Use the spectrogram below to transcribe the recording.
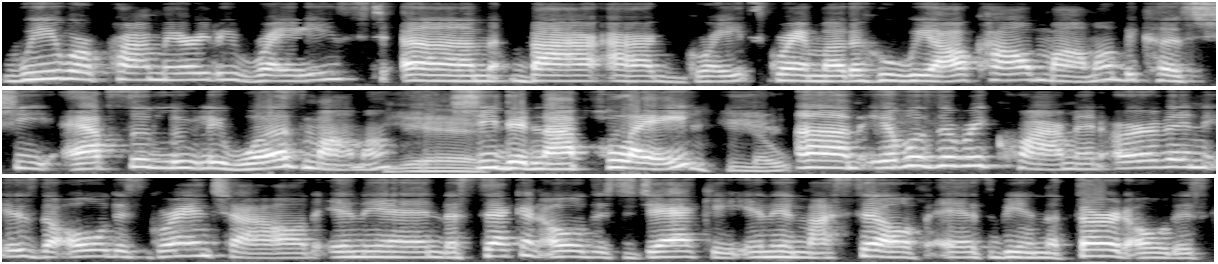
we were primarily raised um, by our great grandmother, who we all call Mama, because she absolutely was Mama. Yeah. She did not play. nope. um, it was a requirement. Ervin is the oldest grandchild, and then the second oldest, Jackie, and then myself as being the third oldest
